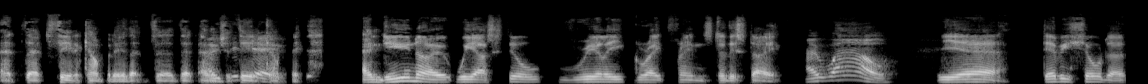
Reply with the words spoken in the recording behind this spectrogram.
at that theatre company, that uh, that oh, amateur oh, theatre company. And do you know we are still really great friends to this day? Oh wow! Yeah, Debbie Schilder.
